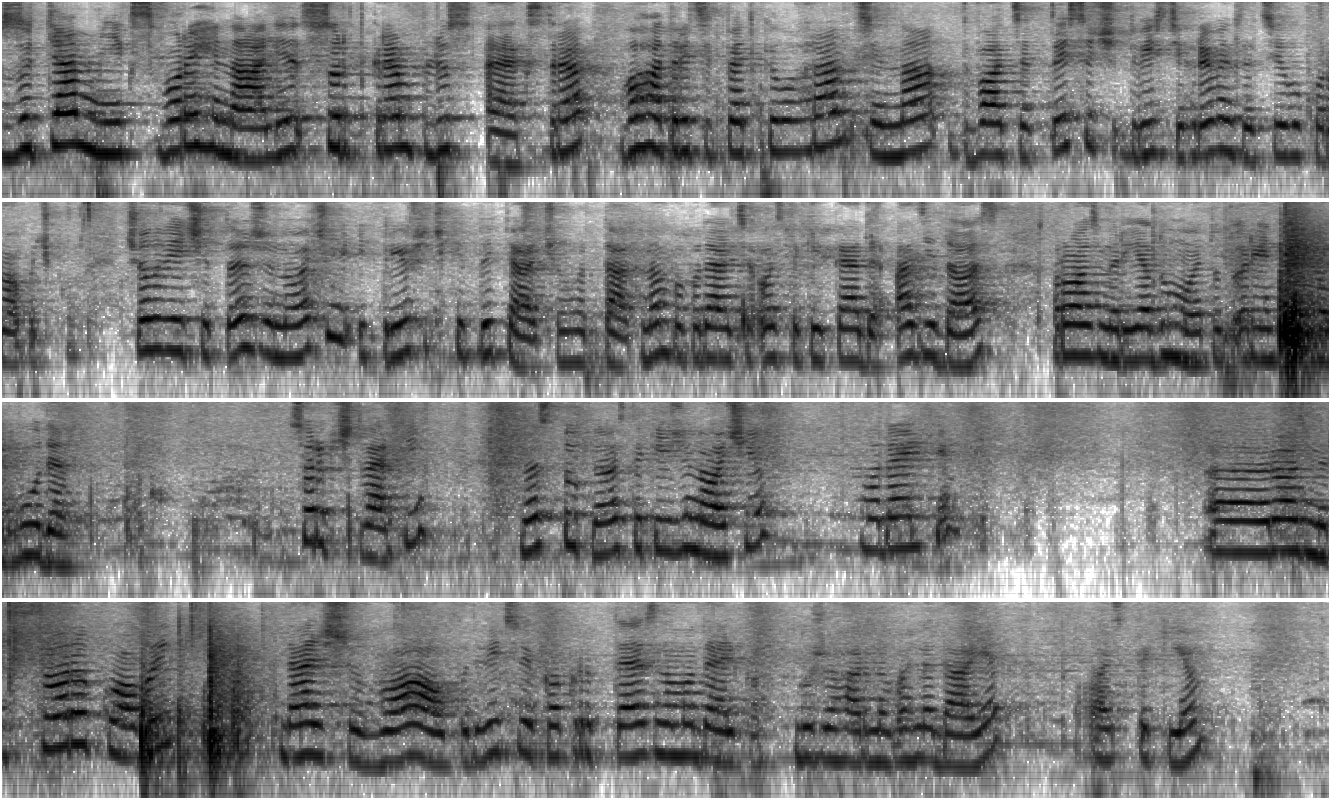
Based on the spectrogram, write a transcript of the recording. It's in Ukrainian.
Взуття мікс в оригіналі, сорт крем плюс екстра, вага 35 кг, ціна 20 тисяч 200 гривень за цілу коробочку. Чоловічі та жіночі і трішечки дитячого. Так, нам попадаються ось такі кеди Adidas. Розмір, я думаю, тут орієнтовно буде 44-й. Наступне ось такі жіночі модельки. Е, Розмір 40-й. Далі, вау, подивіться, яка крутезна моделька. Дуже гарно виглядає. Ось такі.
